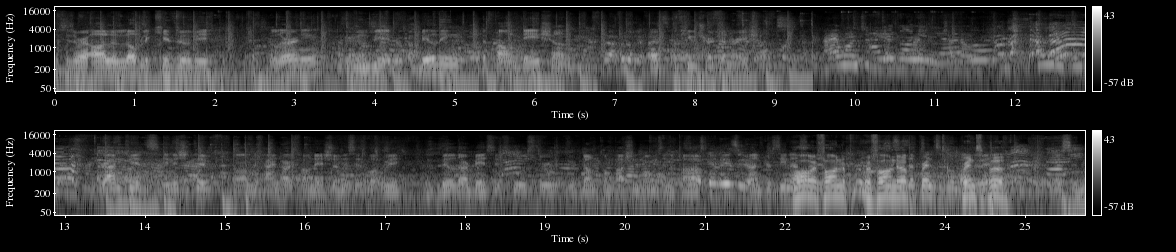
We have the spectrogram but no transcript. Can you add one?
This is where all the lovely kids will be learning. We will be building the foundation of future generations. I want to be an teacher now. Grandkids Initiative, um, the Kind Hearts Foundation. This is what we build our basic schools through. We've done compassion homes in the past. And Christina. Oh, we found it- the, we found This the is the principal. by the way. principal. Listen.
